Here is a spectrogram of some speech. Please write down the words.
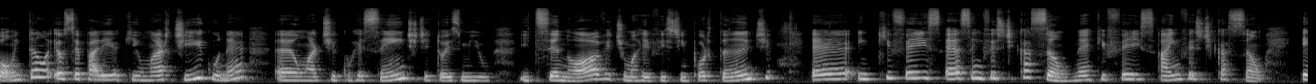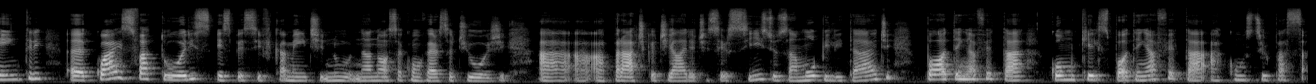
Bom, então eu separei aqui um artigo, né? É um artigo recente de 2019 de uma revista importante, é, em que fez essa investigação, né? Que fez a investigação entre é, quais fatores, especificamente no, na nossa conversa de hoje, a, a, a prática diária de exercícios, a mobilidade, podem afetar, como que eles podem afetar a constipação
